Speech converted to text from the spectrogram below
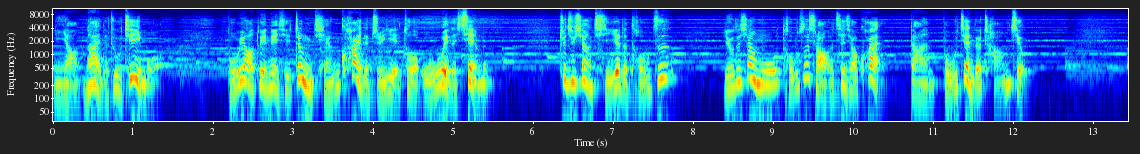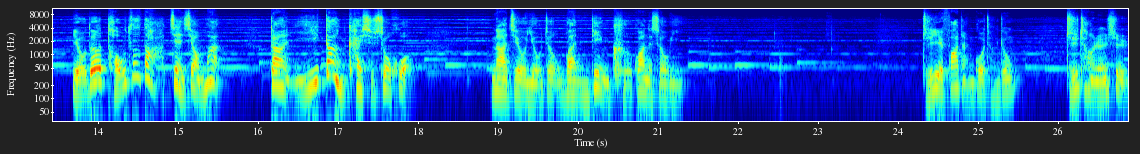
你要耐得住寂寞，不要对那些挣钱快的职业做无谓的羡慕。这就像企业的投资，有的项目投资少见效快，但不见得长久；有的投资大见效慢，但一旦开始收获。那就有着稳定可观的收益。职业发展过程中，职场人士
